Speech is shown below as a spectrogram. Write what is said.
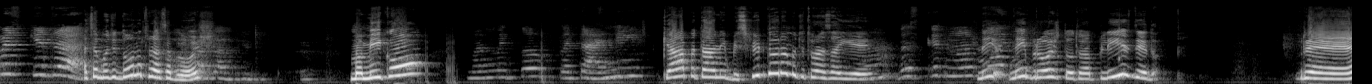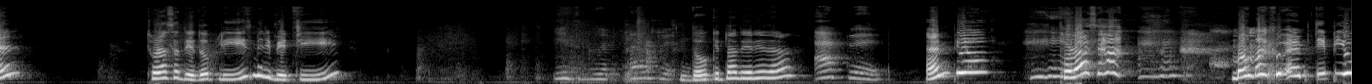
बिस्किट अच्छा मुझे दो ना थोड़ा सा ब्रोश। मम्मी को को? क्या पता नहीं? बिस्किट दो ना मुझे थोड़ा सा ये। नहीं नहीं ब्रोश दो थोड़ा प्लीज़ दे दो। हुरैन थोड़ा सा दे दो प्लीज़ मेरी बेटी। दो। कितना दे रही है जरा? एम पियो थोड़ा सा? मामा को एम्प्टी पियो।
